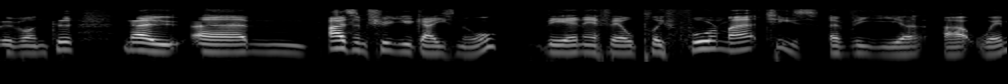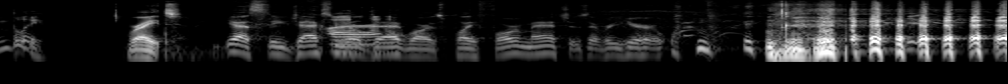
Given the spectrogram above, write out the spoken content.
move on to now. Um, as I'm sure you guys know, the NFL play four matches every year at Wembley. Right. yes, the Jacksonville Uh, Jaguars play four matches every year. at Wembley.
